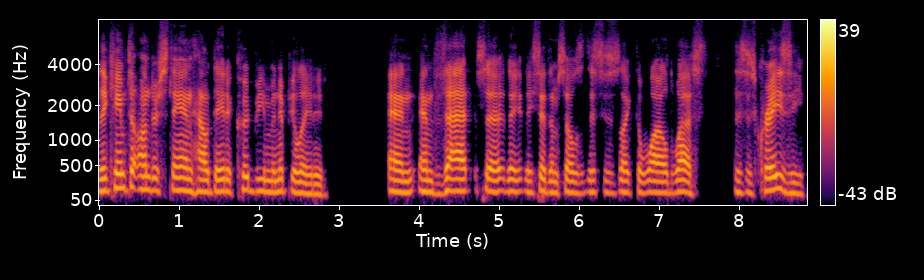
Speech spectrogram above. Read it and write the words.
they came to understand how data could be manipulated and and that so they, they said themselves this is like the wild west. This is crazy.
